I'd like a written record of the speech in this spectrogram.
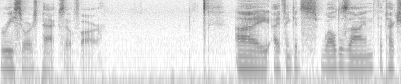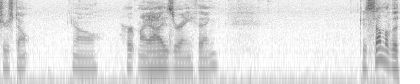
resource pack so far. I I think it's well designed. The textures don't, you know, hurt my eyes or anything. Because some of the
